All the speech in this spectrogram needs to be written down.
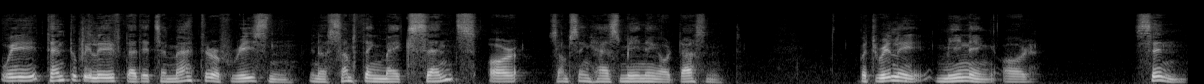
We tend to believe that it's a matter of reason. You know, something makes sense or something has meaning or doesn't. But really, meaning or sin,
